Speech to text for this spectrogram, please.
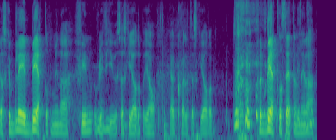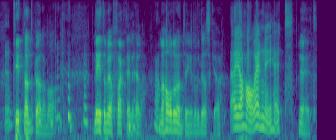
Jag ska bli bättre på mina filmreviews, jag ska göra det på, ja, jag har kollat, jag ska göra det på ett bättre sätt än mina, titta inte på den bara. Lite mer fakta i det hela. Men har du någonting eller vill jag ska, Ja, Jag har en nyhet. nyhet?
